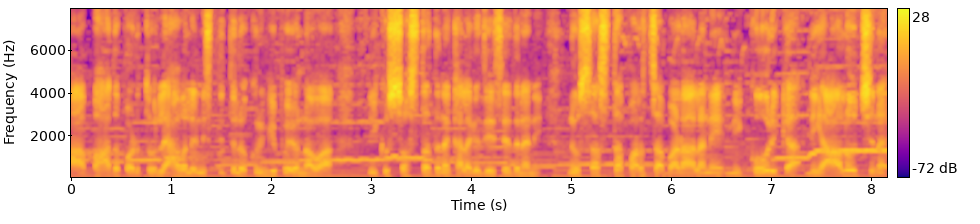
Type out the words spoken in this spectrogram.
ఆ బాధపడుతూ లేవలేని స్థితిలో కృంగిపోయి ఉన్నావా నీకు స్వస్థతను కలగజేసేదనని నువ్వు స్వస్థపరచబడాలనే నీ కోరిక నీ ఆలోచన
